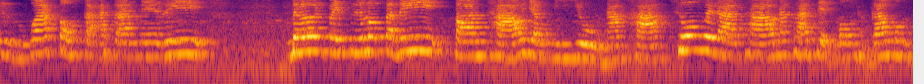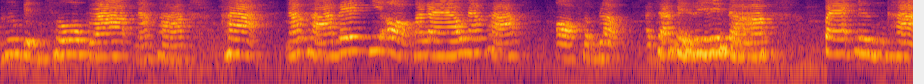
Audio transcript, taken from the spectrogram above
หรือว่าตรงกับอาจารย์เมรี่ เดินไปซื้อลอตเตอรี่ตอนเช้ายังมีอยู่นะคะ ช่วงเวลาเช้านะคะ7โมงถึง9โมงครึ่งเป็นโชคลาภนะคะ ค่ะ นะคะ เลขที่ออกมาแล้วนะคะ ออกสำหรับอาจารย์เมรี่นะ81ค่ะ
